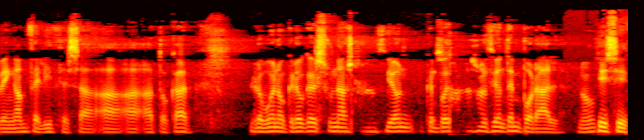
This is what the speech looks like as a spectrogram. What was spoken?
vengan felices a tocar. Pero bueno, creo que es una solución que puede ser una solución temporal, ¿no? Sí, sí.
